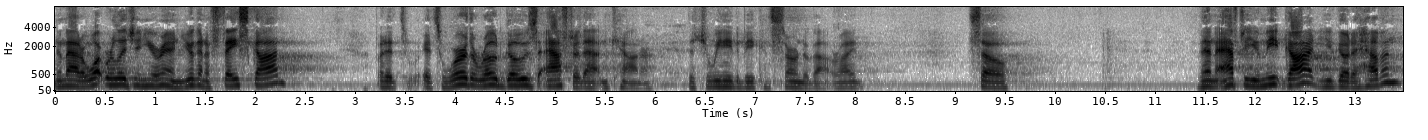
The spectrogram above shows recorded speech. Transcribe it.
no matter what religion you're in, you're going to face God. But it's, it's where the road goes after that encounter that we need to be concerned about, right? So, then after you meet God, you go to heaven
